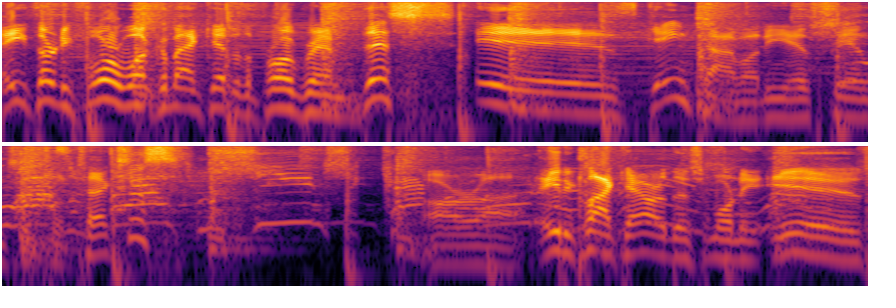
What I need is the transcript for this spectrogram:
Eight thirty-four. Welcome back into the program. This is game time on ESPN Central Texas. Our uh, 8 o'clock hour this morning is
